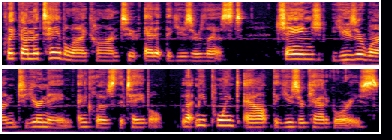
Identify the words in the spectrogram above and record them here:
Click on the table icon to edit the user list. Change user 1 to your name and close the table. Let me point out the user categories.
